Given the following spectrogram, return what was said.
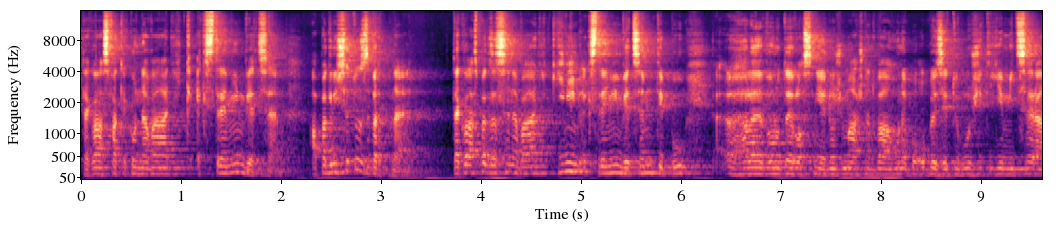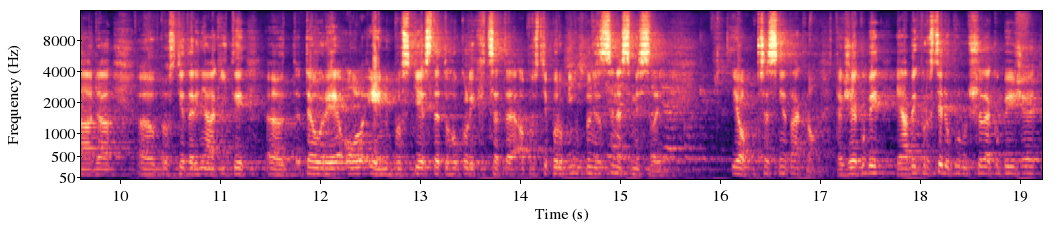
tak vás fakt jako navádí k extrémním věcem. A pak, když se to zvrtne, tak vás pak zase navádí k jiným extrémním věcem typu, hele, ono to je vlastně jedno, že máš nadváhu nebo obezitu, důležitý je mít se ráda, eh, prostě tady nějaký ty eh, teorie all in, prostě jste toho, kolik chcete a prostě podobný úplně zase nesmysly. Jo, přesně tak. No. Takže jakoby, já bych prostě doporučil, jakoby, že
